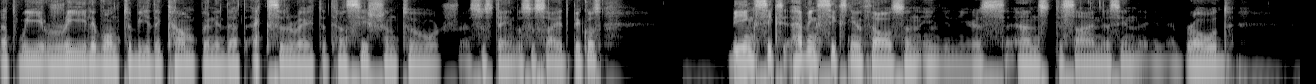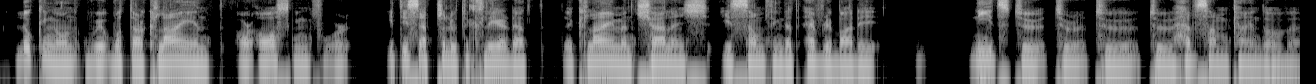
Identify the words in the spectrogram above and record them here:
that we really want to be the company that accelerate the transition towards a sustainable society. Because being six, having 16,000 engineers and designers in, in abroad, looking on what our client are asking for, it is absolutely clear that the climate challenge is something that everybody needs to to to to have some kind of uh,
